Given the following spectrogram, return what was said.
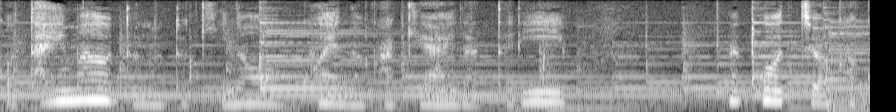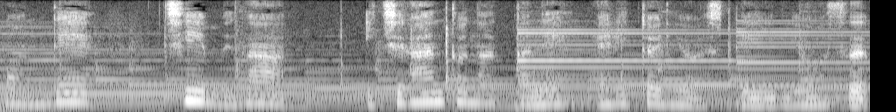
こうタイムアウトの時の声の掛け合いだったり、コーチを囲んでチームが一丸となったねやり取りをしている様子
